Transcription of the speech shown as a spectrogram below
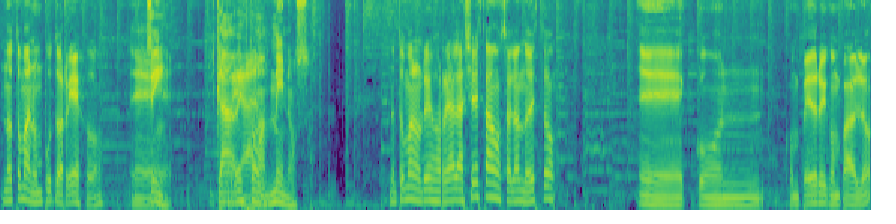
no, toman un puto riesgo. Eh, sí. Y cada vez toman menos. No toman un riesgo real. Ayer estábamos hablando de esto eh, con, con Pedro y con Pablo.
